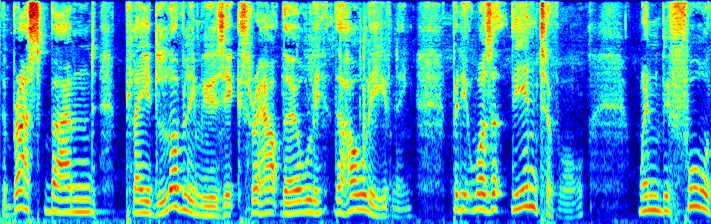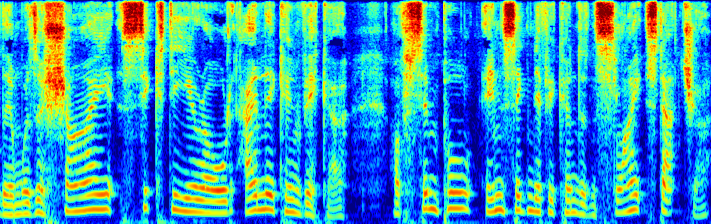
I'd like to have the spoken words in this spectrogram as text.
The brass band played lovely music throughout the whole, the whole evening, but it was at the interval when before them was a shy 60 year old Anglican vicar of simple, insignificant, and slight stature,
